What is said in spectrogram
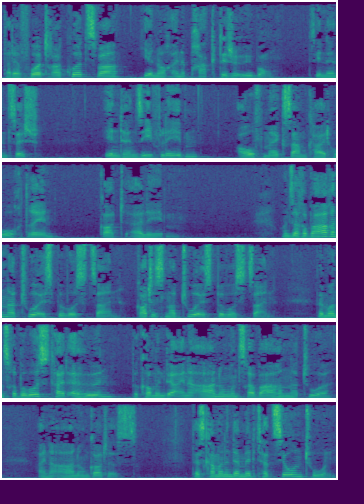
Da der Vortrag kurz war, hier noch eine praktische Übung. Sie nennt sich Intensivleben, Aufmerksamkeit hochdrehen, Gott erleben. Unsere wahre Natur ist Bewusstsein. Gottes Natur ist Bewusstsein. Wenn wir unsere Bewusstheit erhöhen, bekommen wir eine Ahnung unserer wahren Natur, eine Ahnung Gottes. Das kann man in der Meditation tun,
